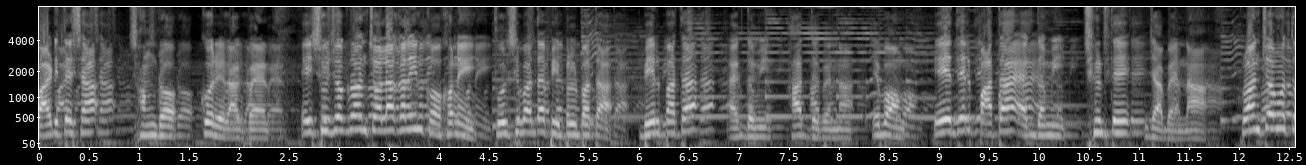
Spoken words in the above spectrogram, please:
বাড়িতে সা সংগ্রহ করে রাখবেন। এই সূর্যগ্রহণ চলাকালীন কখনোই তুলসী পাতা, পিপল পাতা, বেল পাতা একদমই হাত দেবেন না এবং এদের পাতা একদমই ছিঁড়তে যাবেন না। পঞ্চমত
